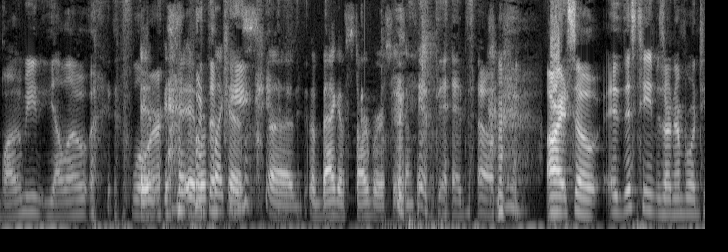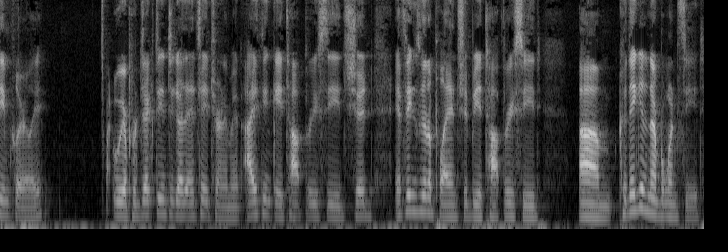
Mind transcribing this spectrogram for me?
Wyoming yellow floor It, it looked like a, pink. a, a bag of Starburst or something. it did. So, all right. So uh, this team is our number one team. Clearly, we are predicting to go to the NCAA tournament. I think a top three seed should, if things go to plan, should be a top three seed. Um, could they get a number one seed?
